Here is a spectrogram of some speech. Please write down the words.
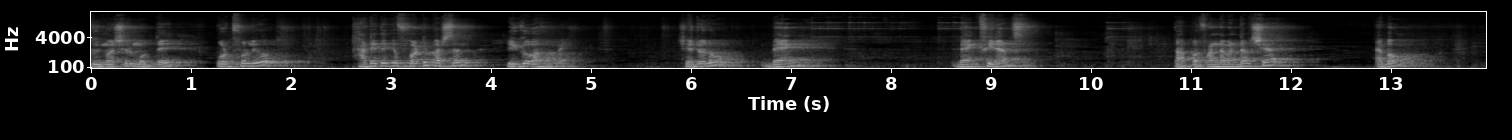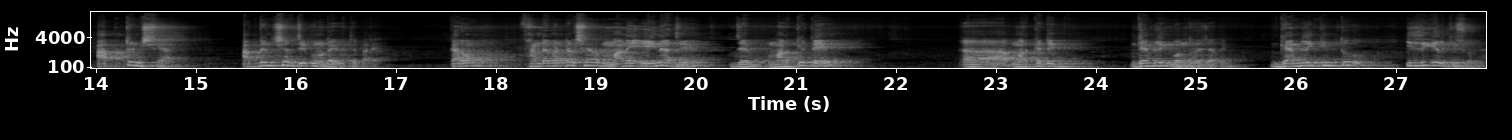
দুই মাসের মধ্যে পোর্টফোলিও থার্টি থেকে ফর্টি পার্সেন্ট রিকভার হবে। সেটা হলো ব্যাংক ব্যাংক ফিনান্স তারপর ফান্ডামেন্টাল শেয়ার এবং আপটেন শেয়ার আপটেন শেয়ার যে কোনোটাই হতে পারে। কারণ ফান্ডামেন্টাল শেয়ার মানে এই না যে যে মার্কেটে মার্কেটে গ্যামলিং বন্ধ হয়ে যাবে। গ্যামলিং কিন্তু ইলিগেল কিছু না।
